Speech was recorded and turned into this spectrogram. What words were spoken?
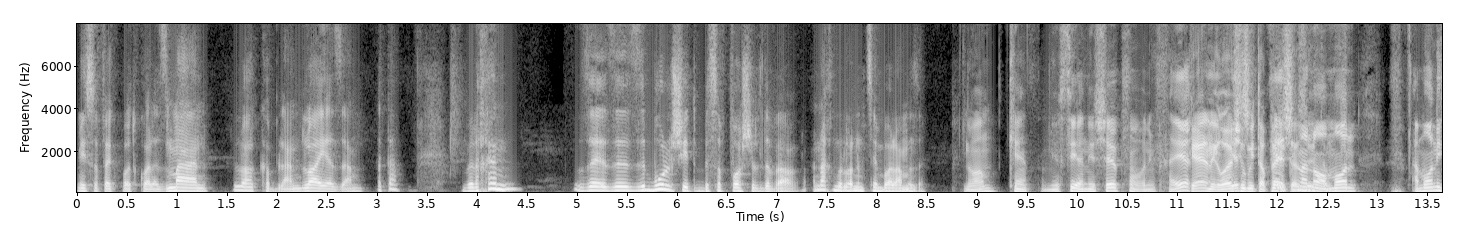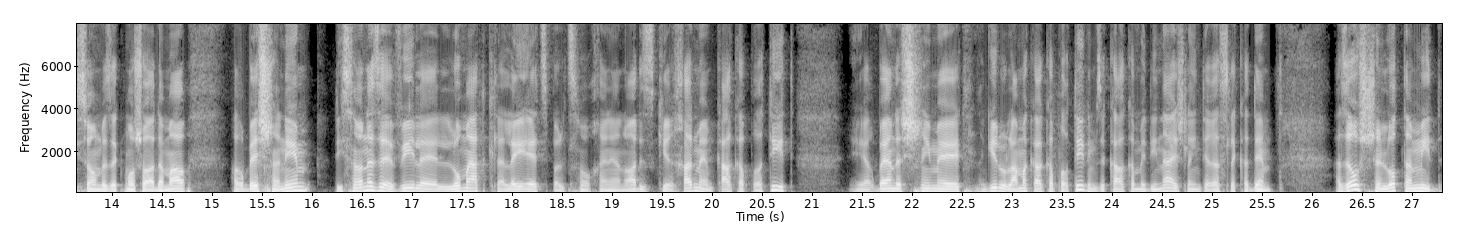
מי סופג פה את כל הזמן לא הקבלן לא היזם אתה ולכן זה זה זה בולשיט בסופו של דבר אנחנו לא נמצאים בעולם הזה. נועם? כן, אני עושה, אני יושב פה ואני מחייך. כן, אני רואה יש- שהוא מתאפק, יש לנו. המון, המון ניסיון בזה, כמו שאוהד אמר, הרבה שנים. הניסיון הזה הביא ללא מעט כללי אצבע לצורך העניין, אוהד הזכיר אחד מהם, קרקע פרטית. אה, הרבה אנשים אה, יגידו למה קרקע פרטית, אם זה קרקע מדינה יש לה אינטרס לקדם. אז זהו שלא תמיד.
